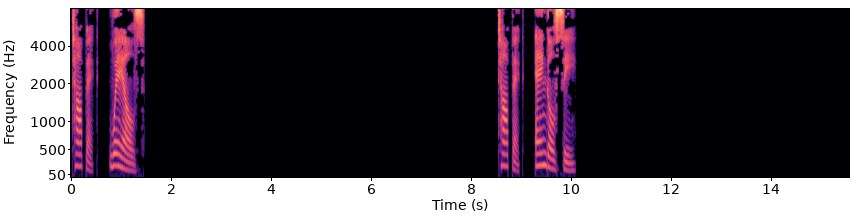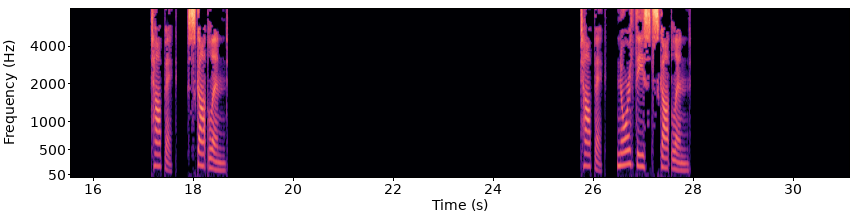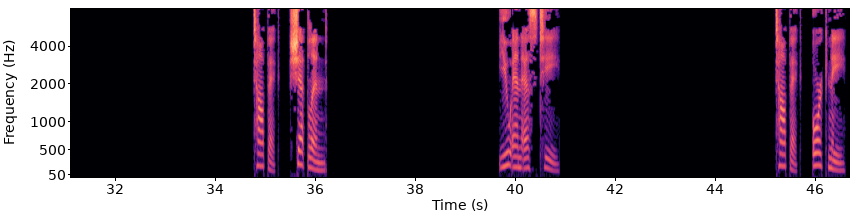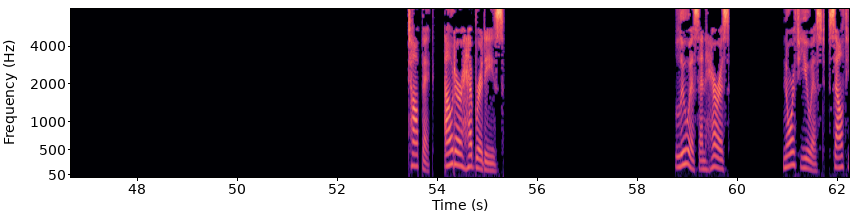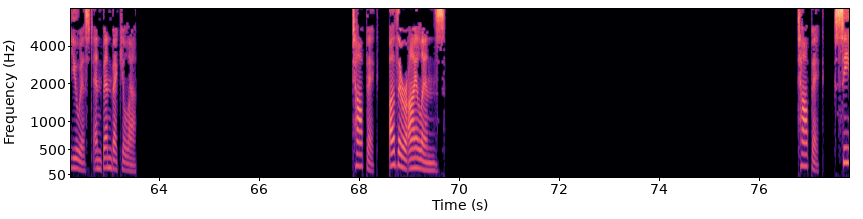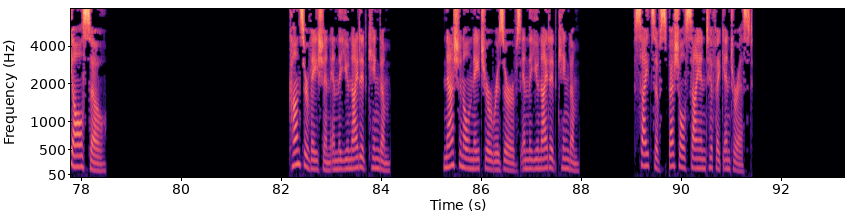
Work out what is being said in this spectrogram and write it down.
Topic: Wales. Topic: Anglesey. Topic: Scotland. Topic: Northeast Scotland. Topic: Shetland. UNST. Topic: Orkney. Topic: Outer Hebrides. Lewis and Harris North Uist, South Uist and Benbecula. Topic: Other islands. Topic: See also. Conservation in the United Kingdom. National nature reserves in the United Kingdom Sites of special scientific interest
